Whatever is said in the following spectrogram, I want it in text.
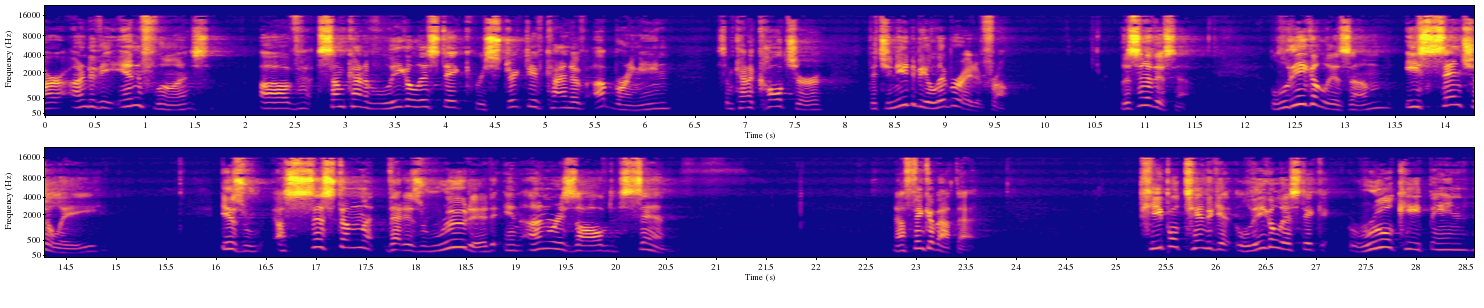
are under the influence of some kind of legalistic, restrictive kind of upbringing, some kind of culture that you need to be liberated from. Listen to this now. Legalism essentially is a system that is rooted in unresolved sin. Now, think about that. People tend to get legalistic, rule keeping,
